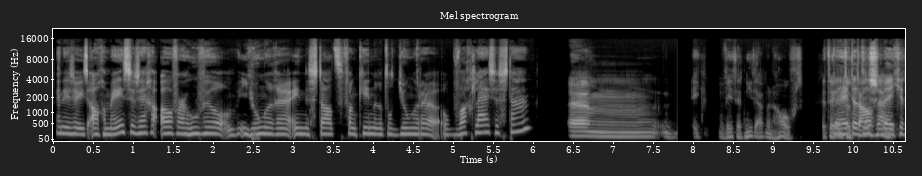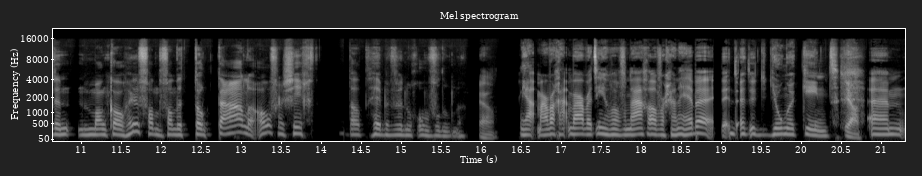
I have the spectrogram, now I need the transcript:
en is er iets algemeens te zeggen over hoeveel jongeren in de stad, van kinderen tot jongeren, op wachtlijsten staan? Um, ik weet het niet uit mijn hoofd. Het nee, dat is zijn. een beetje de manco hè, van, van het totale overzicht. Dat hebben we nog onvoldoende. Ja. Ja, maar we gaan, waar we het in ieder geval vandaag over gaan hebben, het, het, het jonge kind. Ja. Um,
